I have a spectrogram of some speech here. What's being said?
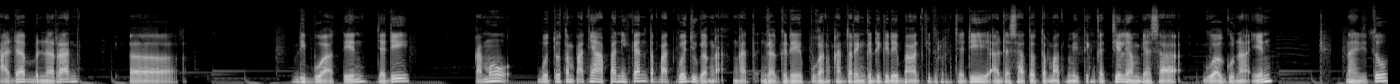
ada beneran eh dibuatin. Jadi kamu butuh tempatnya apa nih kan tempat gue juga nggak nggak nggak gede bukan kantor yang gede-gede banget gitu loh. Jadi ada satu tempat meeting kecil yang biasa gue gunain. Nah itu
